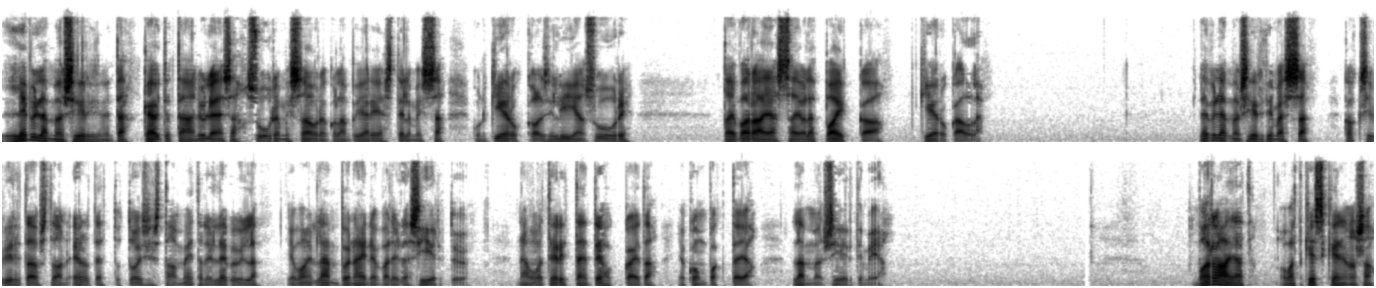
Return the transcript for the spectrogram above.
Levylämmön siirtintä käytetään yleensä suuremmissa aurinkolämpöjärjestelmissä, kun kierukka olisi liian suuri tai varaajassa ei ole paikkaa kierukalle. Levylämmön siirtimessä kaksi virtausta on erotettu toisistaan metallilevyillä ja vain lämpö näiden välillä siirtyy. Nämä ovat erittäin tehokkaita ja kompakteja lämmön siirtimiä. Varaajat ovat keskeinen osa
